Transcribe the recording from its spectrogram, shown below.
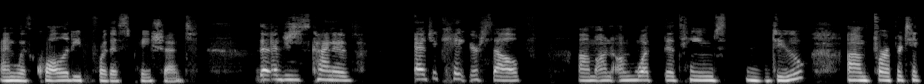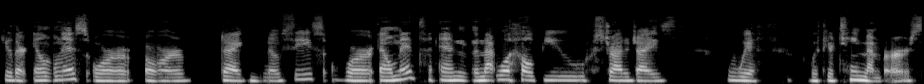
and with quality for this patient? That just kind of educate yourself um, on on what the teams do um, for a particular illness or or diagnosis or ailment, and, and that will help you strategize with with your team members,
